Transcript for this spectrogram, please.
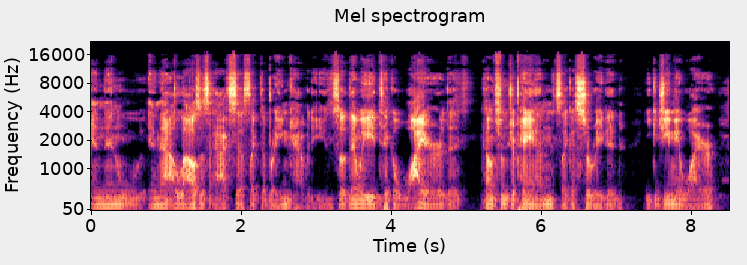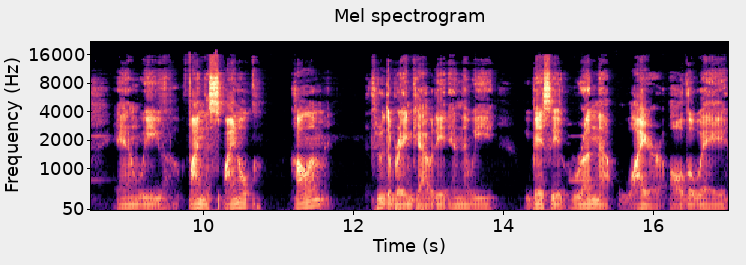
and then and that allows us access like the brain cavity and so then we take a wire that comes from Japan it's like a serrated Ikejime wire and we find the spinal column through the brain cavity and then we we basically run that wire all the way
